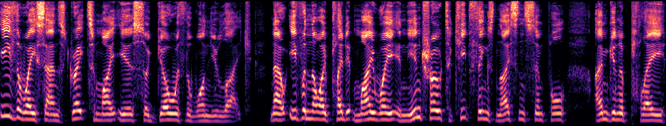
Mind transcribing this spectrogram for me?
Either way sounds great to my ears, so go with the one you like. Now, even though I played it my way in the intro, to keep things nice and simple, I'm going to play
